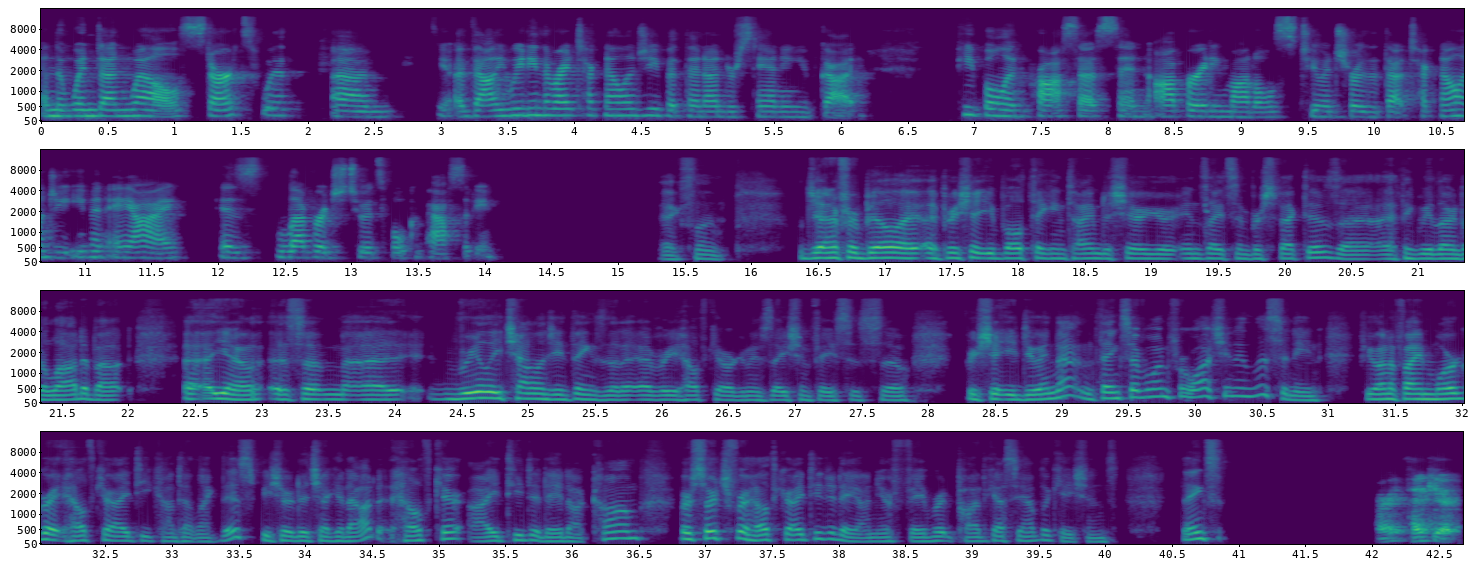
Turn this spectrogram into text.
and the when done well starts with um, evaluating the right technology but then understanding you've got people and process and operating models to ensure that that technology, even AI, is leveraged to its full capacity. Excellent. Jennifer, Bill, I, appreciate you both taking time to share your insights and perspectives. Uh, I think we learned a lot about, uh, you know, uh, some uh, really challenging things that every healthcare organization faces. So appreciate you doing that. And thanks everyone for watching and listening. If you want to find more great healthcare IT content like this, be sure to check it out at healthcareittoday.com or search for Healthcare IT Today on your favorite podcasting applications. Thanks. All right. Thank you.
